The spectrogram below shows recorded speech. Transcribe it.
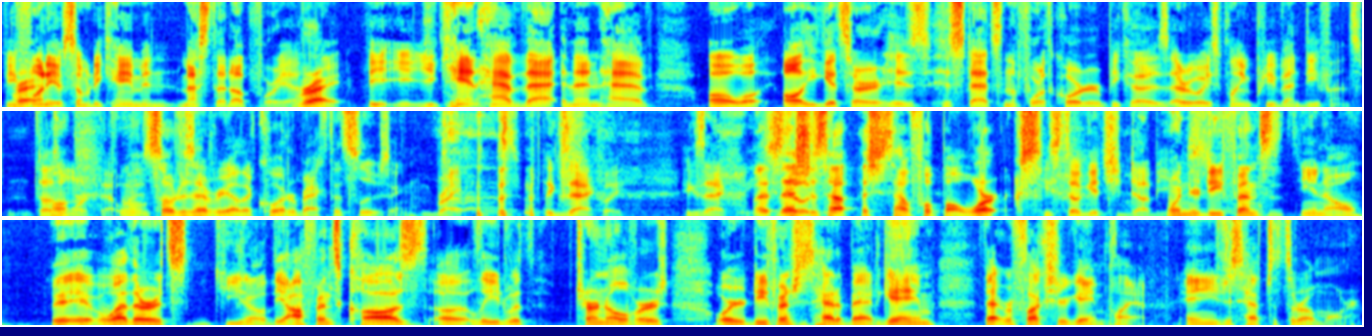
Be Right. funny if somebody came and messed that up for you. Right. You, you can't have that and then have, oh, well, all he gets are his, his stats in the fourth quarter because everybody's playing prevent defense. Doesn't work that way. Well, so does every other quarterback that's losing. right. exactly. Exactly. He That- still, that's just how that's just how football works. he still gets you W. When your defense, you know, it, whether it's you know the offense caused a lead with turnovers or your defense just had a bad game, that reflects your game plan, and you just have to throw more.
